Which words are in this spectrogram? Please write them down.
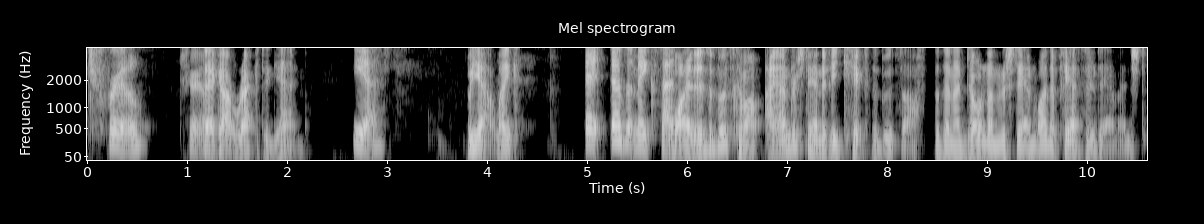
True. True. that got wrecked again. yes. But yeah, like, It doesn't make sense. why did the boots come off? I understand if he kicked the boots off, but then I don't understand why the pants are damaged.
